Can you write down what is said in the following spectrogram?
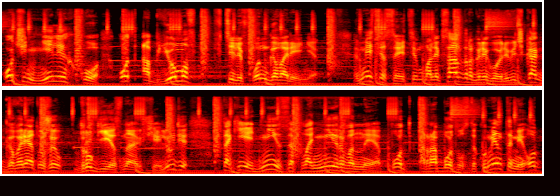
очень нелегко от объемов в телефон говорения. Вместе с этим Александр Григорьевич, как говорят уже другие знающие люди, в такие дни, запланированные под работу с документами, он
